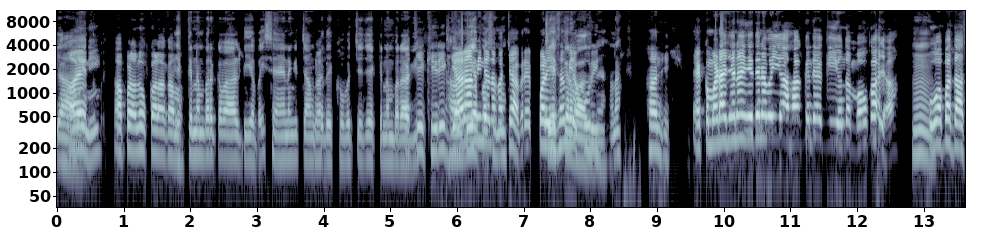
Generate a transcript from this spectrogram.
ਕੀ ਆਏ ਨਹੀਂ ਆਪਣਾ ਲੋਕਾਂ ਵਾਲਾ ਕੰਮ। ਇੱਕ ਨੰਬਰ ਕੁਆਲਿਟੀ ਆ ਬਾਈ ਸੈਨਿੰਗ ਚਮਕ ਲੈ। ਦੇਖੋ ਬੱਚੇ 'ਚ ਇੱਕ ਨੰਬਰ ਆ ਗਈ ਖੀਰੀ ਥਾਂ ਵੀ 11 ਆਪਾਂ ਮਹੀਨਿਆਂ ਦਾ ਬੱਚਾ ਵੀਰੇ ਪਲੀ ਕਰਵਾ ਪੂਰੀ। ਆ, ਹਾਂਜੀ। ਇੱਕ ਮੜਾ ਜਿਹਾ ਨਾ ਇਹਦੇ ਨਾਲ ਬਈ ਆਹ ਕਹਿੰਦੇ ਕੀ ਹੁੰਦਾ ਮੌਕਾ ਜਾ ਹੂੰ। ਉਹ ਆਪਾਂ ਦੱਸ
